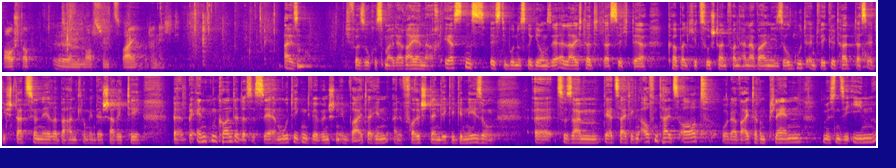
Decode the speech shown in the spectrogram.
Baustopp ähm, Nord Stream 2 oder nicht? Also, ich versuche es mal der Reihe nach. Erstens ist die Bundesregierung sehr erleichtert, dass sich der körperliche Zustand von Herrn Nawalny so gut entwickelt hat, dass er die stationäre Behandlung in der Charité äh, beenden konnte. Das ist sehr ermutigend. Wir wünschen ihm weiterhin eine vollständige Genesung. Äh, zu seinem derzeitigen Aufenthaltsort oder weiteren Plänen müssen Sie ihn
